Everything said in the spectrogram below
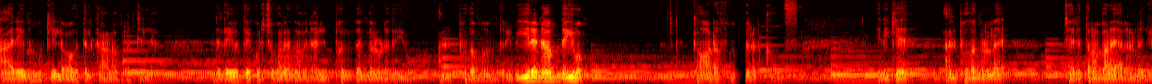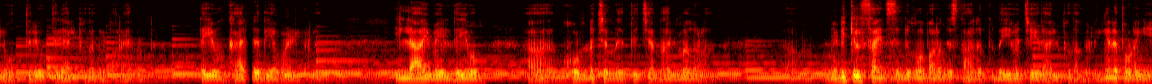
ആരെയും നമുക്ക് ഈ ലോകത്തിൽ കാണാൻ പറ്റില്ല. എന്റെ ദൈവത്തെക്കുറിച്ച് പറയുന്ന അവൻ അത്ഭുതങ്ങളുടെ ദൈവം അത്ഭുത മന്ത്രി വീരനാം ദൈവം. ഗാഡ് ഓഫ് മിറക്കിൾസ് എനിക്ക് അത്ഭുതങ്ങളുടെ ചരിത്രം പറയാനാണെങ്കിൽ ഒത്തിരി ഒത്തിരി അത്ഭുതങ്ങൾ പറയാനുണ്ട്. ദൈവം കരുതിയ വഴികൾ ഇല്ലായ്മയിൽ ദൈവം കൊണ്ടു ചെന്ന് എത്തിച്ച നന്മകൾ മെഡിക്കൽ സയൻസിന്റെ ഉപ പറഞ്ഞ സ്ഥാനത്ത് ദൈവം ചെയ്ത അത്ഭുതങ്ങൾ. ഇങ്ങനെ തുടങ്ങി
